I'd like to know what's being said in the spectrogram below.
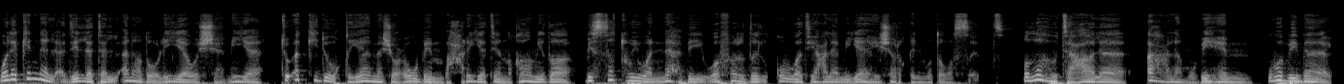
ولكن الأدلة الأناضولية والشامية تؤكد قيام شعوب بحرية غامضة بالسطو والنهب وفرض القوة على مياه شرق المتوسط. والله تعالى أعلم بهم وبما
